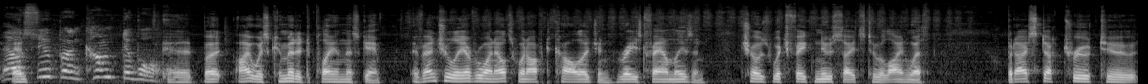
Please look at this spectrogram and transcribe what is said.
That was super uncomfortable. Uh, but I was committed to playing this game. Eventually, everyone else went off to college and raised families and chose which fake news sites to align with. But I stuck true to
